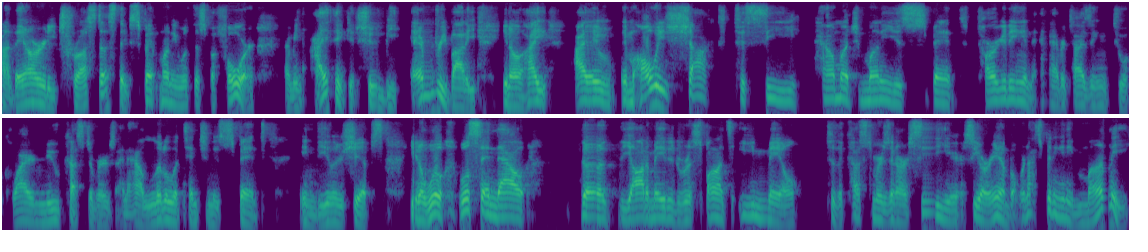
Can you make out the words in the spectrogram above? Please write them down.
Uh, they already trust us. They've spent money with us before. I mean, I think it should be everybody. You know, I I am always shocked to see how much money is spent targeting and advertising to acquire new customers and how little attention is spent in dealerships. You know, we'll we'll send out the the automated response email to the customers in our CRM, uh, but we're not spending any money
